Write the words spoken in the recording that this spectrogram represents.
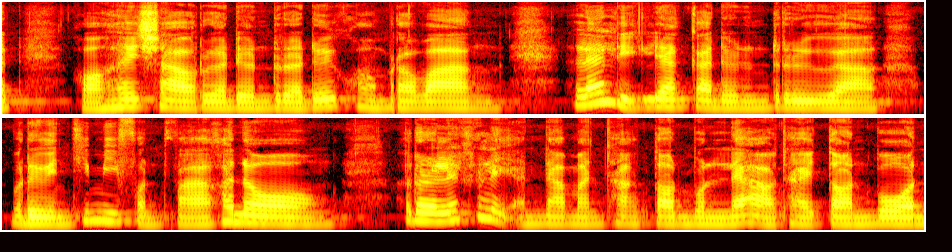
ตร ขอให้ชาวเรือเดินเรือด้วยความระวัง และหลีกเลี่ยงการเดินเรือ บริเวณที่มีฝนฟ้าขนอง เรือเล็กทะเลอันดามันทางตอนบนและอ่าวไทยตอนบน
